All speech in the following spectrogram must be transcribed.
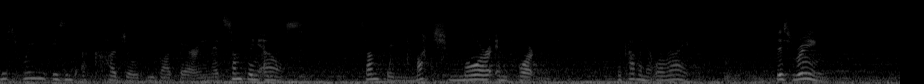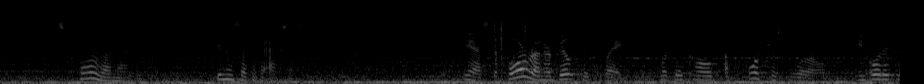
This ring isn't a cudgel, you barbarian. It's something else. Something much more important. The Covenant were right. This ring, it's Forerunner. Give me a second to access. Yes, the Forerunner built this place, what they called a fortress world, in order to...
